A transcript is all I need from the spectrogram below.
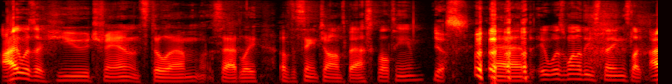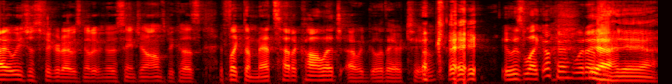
I was a huge fan and still am, sadly, of the St. John's basketball team. Yes. and it was one of these things like I always just figured I was going to go to St. John's because if like the Mets had a college, I would go there too. okay. It was like okay, whatever. Yeah, yeah, yeah.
